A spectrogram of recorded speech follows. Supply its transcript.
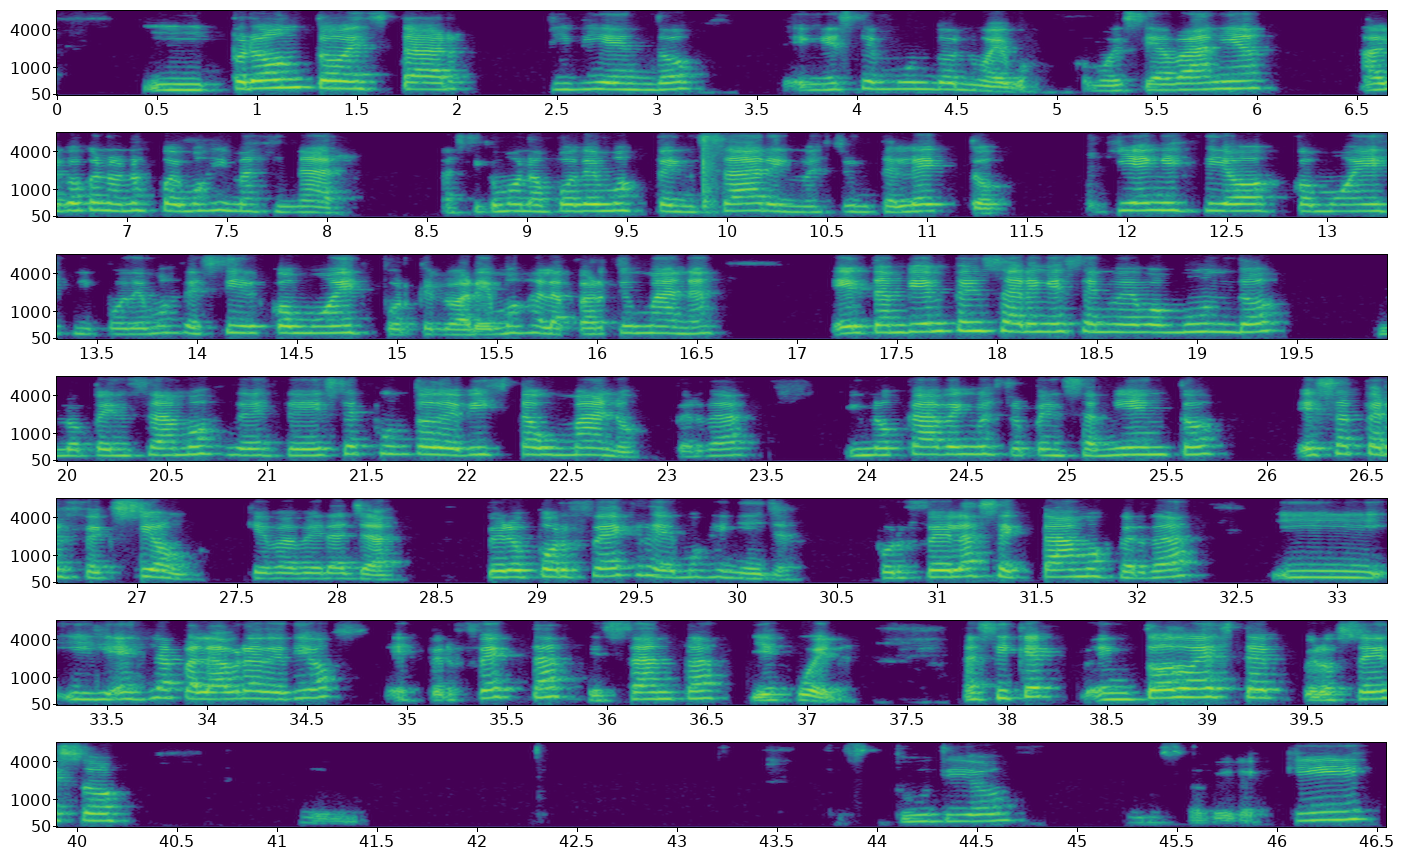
Y pronto estar viviendo en ese mundo nuevo. Como decía Vania, algo que no nos podemos imaginar, así como no podemos pensar en nuestro intelecto quién es Dios, cómo es, ni podemos decir cómo es porque lo haremos a la parte humana, el también pensar en ese nuevo mundo lo pensamos desde ese punto de vista humano, ¿verdad? Y no cabe en nuestro pensamiento esa perfección que va a haber allá, pero por fe creemos en ella, por fe la aceptamos, ¿verdad? Y, es la palabra de Dios, es perfecta, es santa y es buena. Así que en todo este proceso estudio. Vamos a ver aquí.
